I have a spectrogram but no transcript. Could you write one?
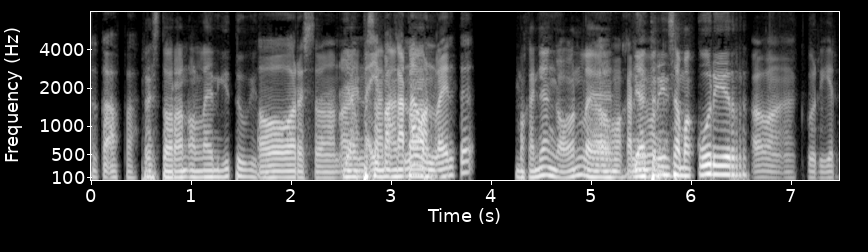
Ke apa? restoran online gitu gitu. Oh, restoran online. Nah, pesan makanan online tuh. Makanya nggak online, Oh, makannya dianterin sama kurir. Oh, kurir.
